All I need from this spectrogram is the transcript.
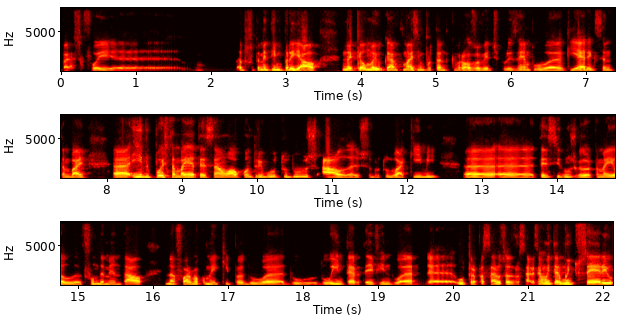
parece que foi uh, absolutamente imperial naquele meio campo, mais importante que Brozovic, por exemplo, uh, que Eriksen também. Uh, e depois também atenção ao contributo dos alas, sobretudo Hakimi, uh, tem sido um jogador também ele fundamental na forma como a equipa do, do, do Inter tem vindo a ultrapassar os adversários. É um Inter muito sério,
